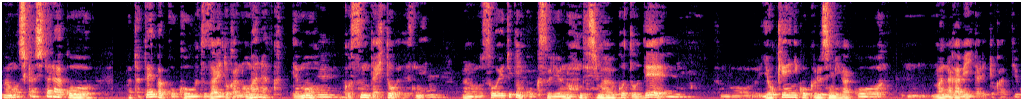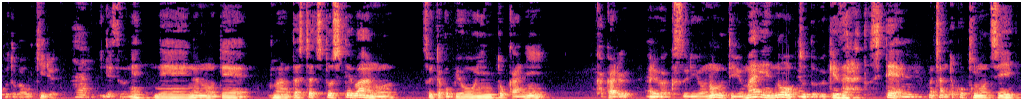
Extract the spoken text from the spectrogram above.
まあもしかしたらこう、まあ例えばこう抗うつ剤とか飲まなくっても、うん。こう済んだ人がですね、うん。あの、そういう時にこう薬を飲んでしまうことで、うん。その余計にこう苦しみがこう、うんまあ長引いたりとかっていうことが起きるはい。んですよね。で、なので、まあ私たちとしては、あの、そういったこう病院とかにかかる、あるいは薬を飲むという前のちょっと受け皿として、うん。まあちゃんとこう気持ち、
